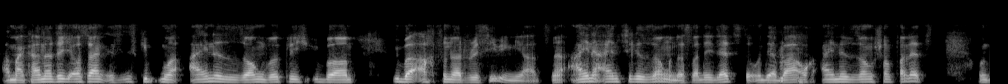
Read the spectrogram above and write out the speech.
Aber man kann natürlich auch sagen, es, es gibt nur eine Saison wirklich über, über 800 Receiving Yards, ne? Eine einzige Saison und das war die letzte und der war auch eine Saison schon verletzt. Und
